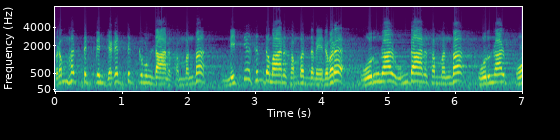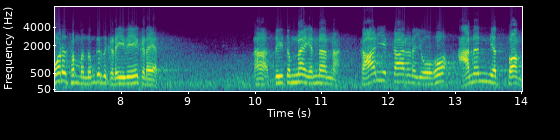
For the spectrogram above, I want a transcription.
பிரம்மத்துக்கும் ஜெகத்துக்கும் உண்டான சம்பந்தம் நித்திய சித்தமான சம்பந்தமே தவிர ஒரு நாள் உண்டான சம்பந்தம் ஒரு நாள் போற சம்பந்தம்ங்கிறது கிடையவே கிடையாது. நான் அத்வைத்தம்னா என்னன்னா காரிய காரணயோகோ அனன்யத்வம்.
